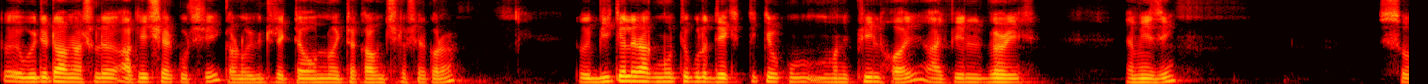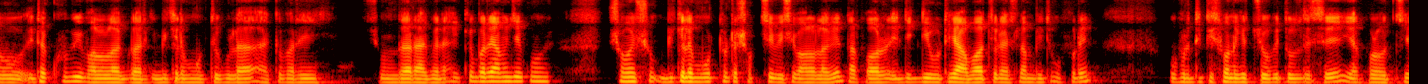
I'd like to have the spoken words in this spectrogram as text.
তো এই ভিডিওটা আমি আসলে আগেই শেয়ার করছি, কারণ ওই ভিডিওটা একটা অন্য একটা কারণ ছিল শেয়ার করার। তো বিকেলের আগ মুহূর্তগুলো দেখতে কীরকম মানে ফিল হয়? I feel very amazing so এটা খুবই ভালো লাগল আর কি বিকেলের মুহূর্তগুলো। একেবারেই সুন্দর লাগবে না একেবারে আমি যে কোনো সময় বিকেলের মুহূর্তটা সবচেয়ে বেশি ভালো লাগে। তারপর এদিক দিয়ে উঠে আবার চলে আসলাম উপরে। উপরে দিকে অনেকে ছবি তুলতেছে। এরপর হচ্ছে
